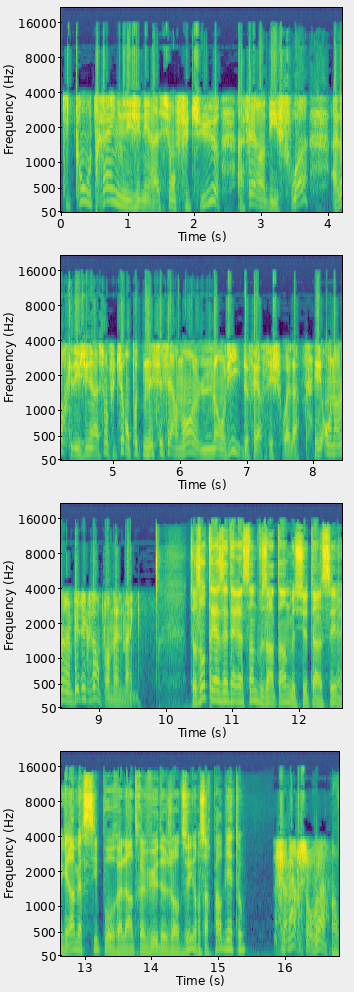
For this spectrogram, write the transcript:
qui contraignent les générations futures à faire des choix, alors que les générations futures n'ont pas nécessairement l'envie de faire ces choix-là. Et on en a un bel exemple en Allemagne. Toujours très intéressant de vous entendre, Monsieur Tassé. Un grand merci pour euh, l'entrevue d'aujourd'hui. On se reparle bientôt. Ça marche, au revoir. Au revoir.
